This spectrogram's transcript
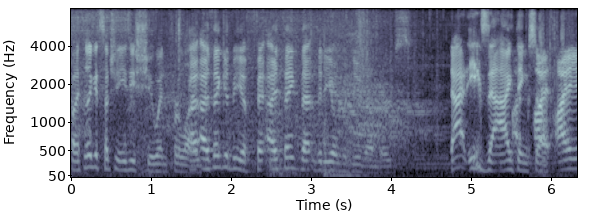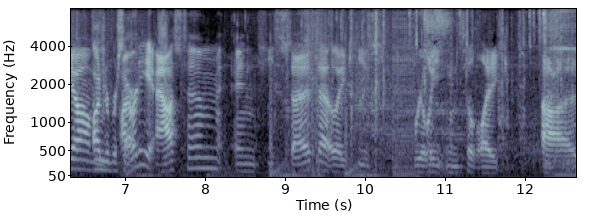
But I feel like it's such an easy shoe in for like I, I think it'd be a. Fa- I think that video would do numbers. That exact. I think so. I, I um 100%. I already asked him and he said that like he's really into like uh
